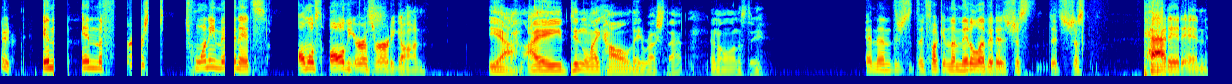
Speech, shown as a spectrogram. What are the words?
Dude, in in the first twenty minutes, almost all the Earths are already gone. Yeah, I didn't like how they rushed that. In all honesty, and then there's the fucking the middle of it is just it's just padded and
